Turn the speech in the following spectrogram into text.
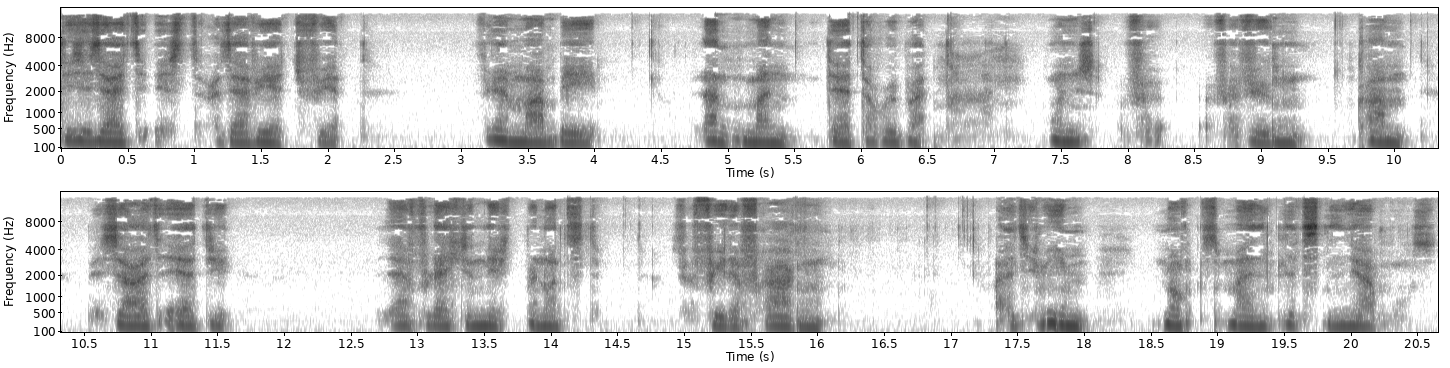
diese Seite ist reserviert für Firma B. Landmann, der darüber uns verfügen kam, besaß er die Leerfläche nicht benutzt. So viele Fragen, als ich ihm noch meines letzten Jahrbuchs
